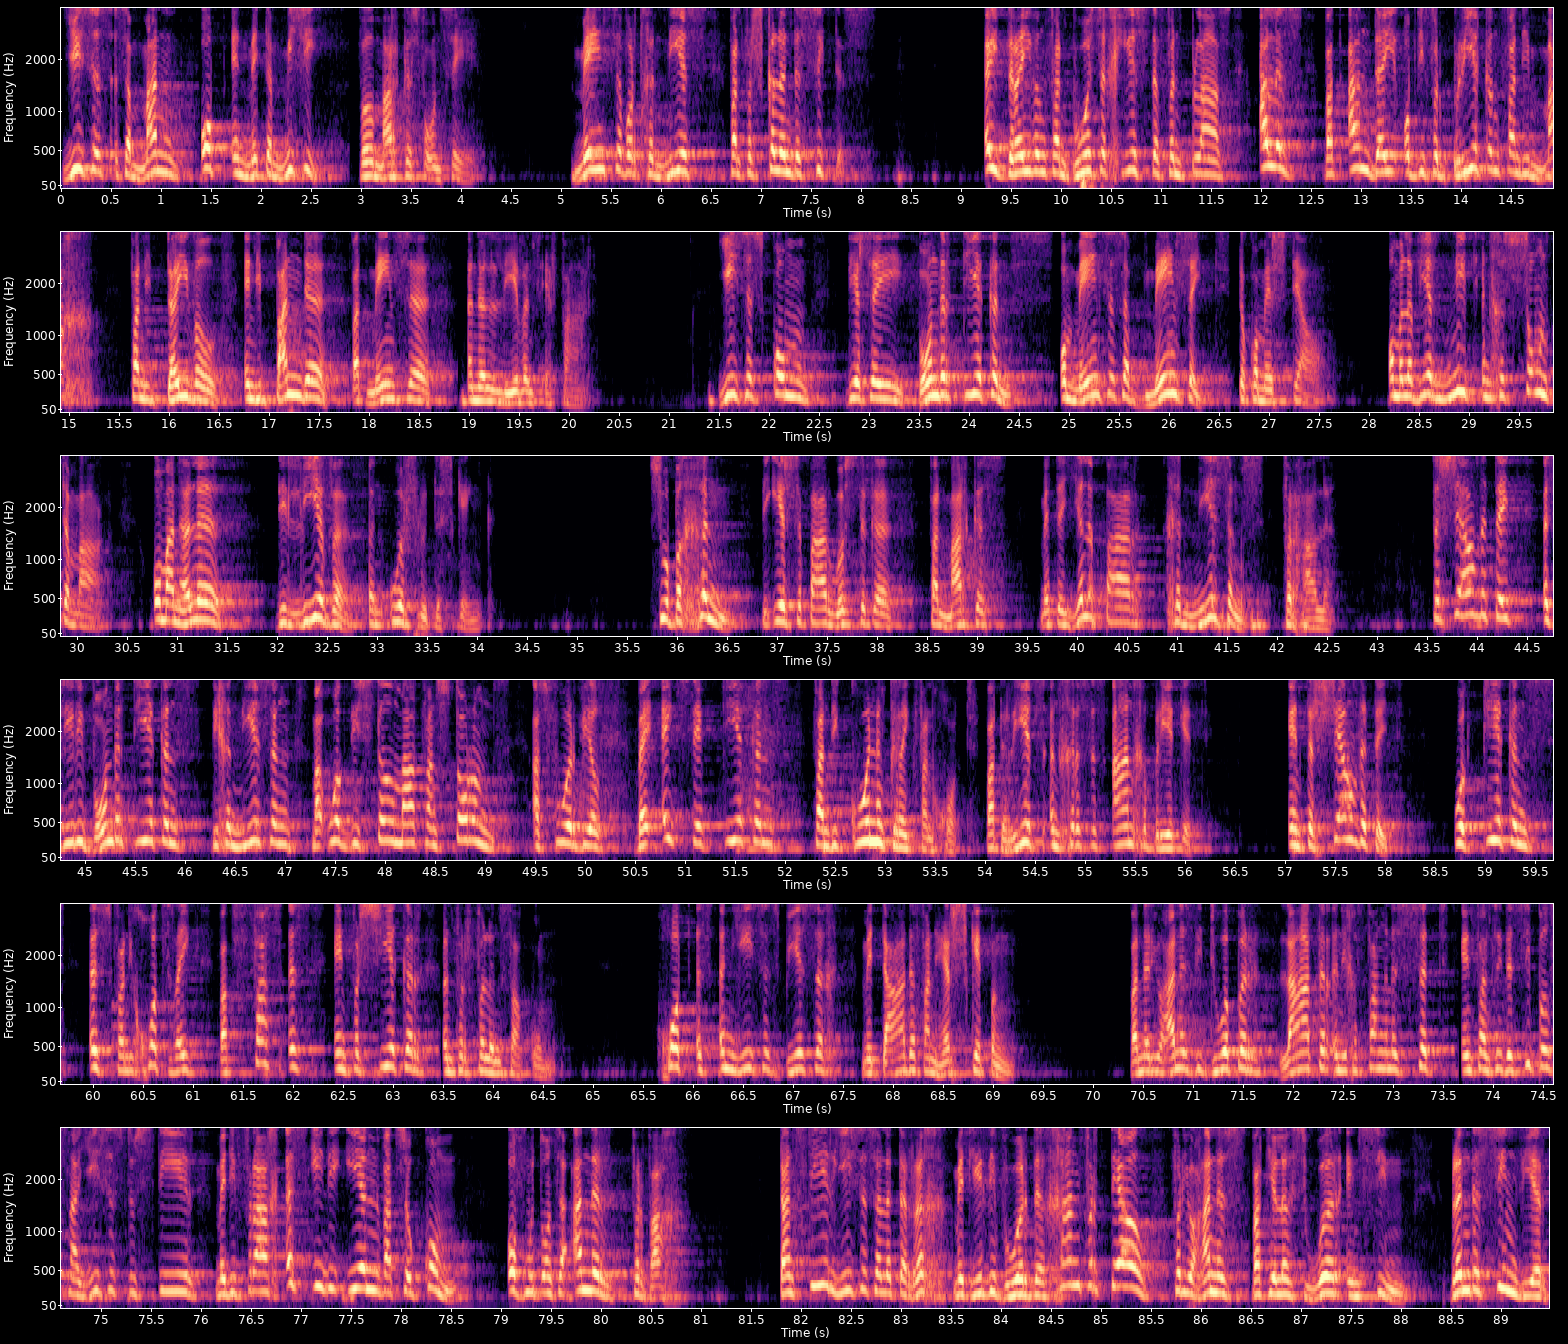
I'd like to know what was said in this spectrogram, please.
Jesus is 'n man op en met 'n missie, wil Markus vir ons sê. Mense word genees van verskillende siektes. Uitdrywing van bose geeste vind plaas. Alles wat aandui op die verbreeking van die mag van die duiwel en die bande wat mense in hulle lewens ervaar. Jesus kom deur sy wondertekens om mense se mensheid te kom herstel, om hulle weer nuut en gesond te maak, om aan hulle die lewe in oorvloed te skenk. So begin die eerste paar hoofstukke van Markus met 'n hele paar genesingsverhale. Terselfdertyd is hierdie wondertekens, die genesing, maar ook die stilmaak van storms as voorbeeld by uitstek tekens van die koninkryk van God wat reeds in Christus aangebreek het. En terselfdertyd ook tekens is van die Godsryk wat vas is en verseker in vervulling sal kom. God is in Jesus besig met dade van herskepping. Wanneer Johannes die Doper later in die gevangenis sit en van sy disippels na Jesus toe stuur met die vraag: "Is u die een wat sou kom of moet ons 'n ander verwag?" Dan stuur Jesus hulle terug met hierdie woorde: "Gaan vertel vir Johannes wat julle hoor en sien. Blindes sien weer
